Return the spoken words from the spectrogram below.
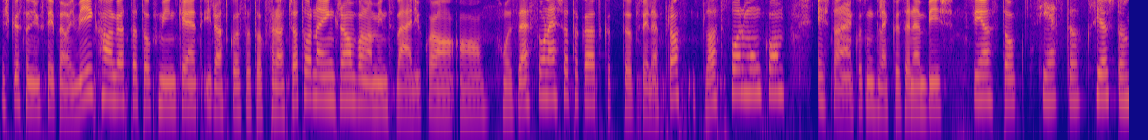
És köszönjük szépen, hogy végighallgattatok minket, iratkozzatok fel a csatornáinkra, valamint várjuk a, a hozzászólásatokat többféle platformunkon, és találkozunk legközelebb is. Sziasztok! Sziasztok! Sziasztok!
